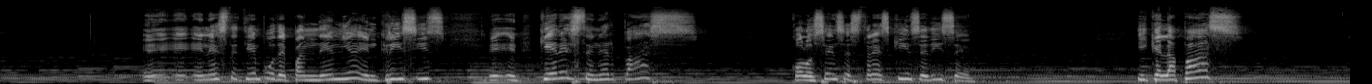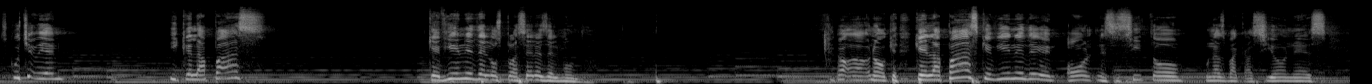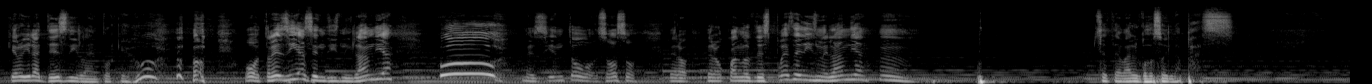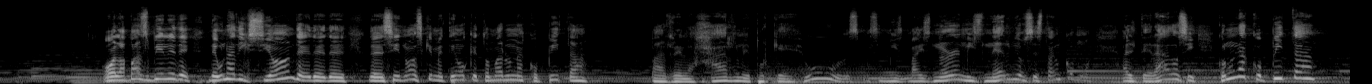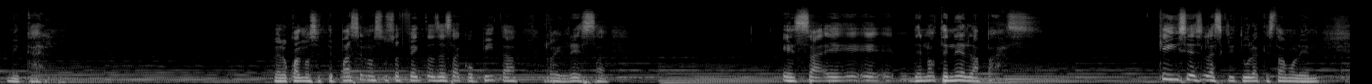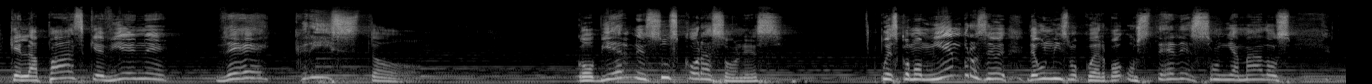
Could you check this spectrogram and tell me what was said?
E, e, en este tiempo de pandemia, en crisis, e, ¿quieres tener paz? Colosenses 3:15 dice, y que la paz, escuche bien, y que la paz que viene de los placeres del mundo. No, no, que, la paz que viene de, oh, necesito unas vacaciones, quiero ir a Disneyland porque, uh, oh, tres días en Disneylandia, uh, me siento gozoso. Pero, pero cuando después de Disneylandia, uh, se te va el gozo y la paz. O la paz viene de, una adicción, de, decir, no, es que me tengo que tomar una copita para relajarme porque uh, mis, mis, nervios están como alterados y con una copita me calmo. Pero cuando se te pasen esos efectos de esa copita, regresa esa, eh, eh, eh, de no tener la paz. ¿Qué dice la escritura que estamos leyendo? Que la paz que viene de Cristo gobierne sus corazones, pues como miembros de, de un mismo cuerpo, ustedes son llamados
